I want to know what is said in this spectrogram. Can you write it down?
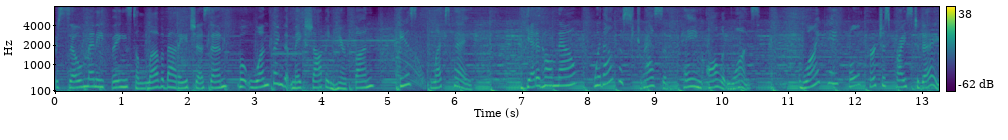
There's so many things to love about HSN, but one thing that makes shopping here fun is FlexPay. Get it home now without the stress of paying all at once. Why pay full purchase price today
